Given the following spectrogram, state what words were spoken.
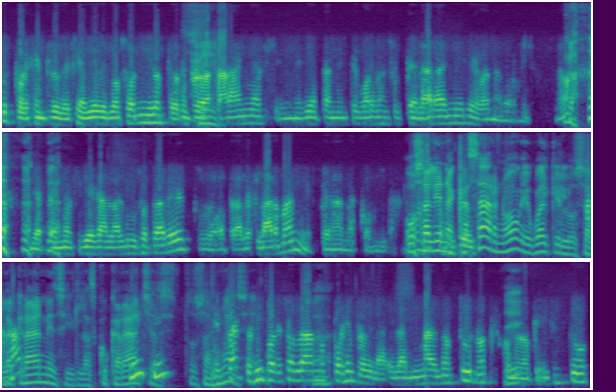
pues por ejemplo, decía yo de los sonidos, por ejemplo, Sí. las arañas inmediatamente guardan su telaraña y se van a dormir, ¿no? y apenas llega la luz otra vez, pues otra vez la arman y esperan la comida. ¿no? O salen a cazar, ¿no? Igual que los Ajá. alacranes y las cucarachas, Sí, sí. estos animales. Exacto, sí, por eso hablábamos, Ah. por ejemplo, del animal nocturno, que es como lo que dices tú,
